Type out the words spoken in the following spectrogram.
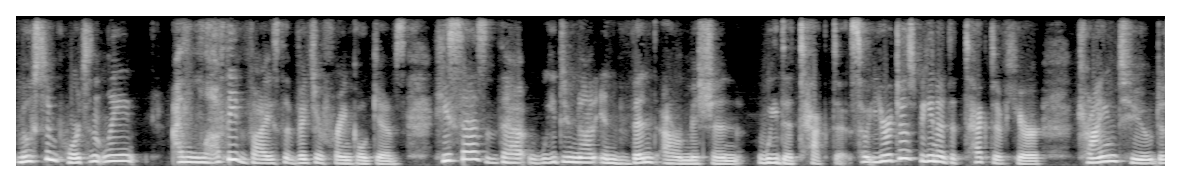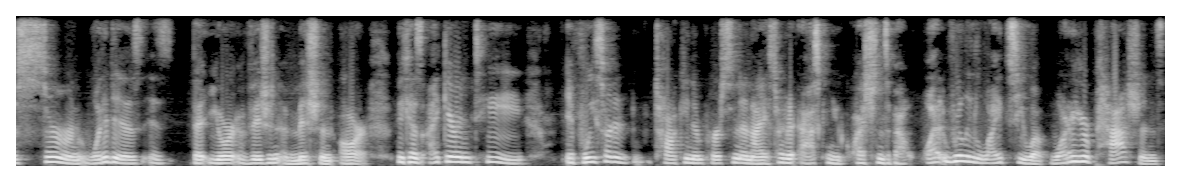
most importantly, I love the advice that Viktor Frankl gives. He says that we do not invent our mission, we detect it. So you're just being a detective here, trying to discern what it is, is that your vision and mission are. Because I guarantee if we started talking in person and I started asking you questions about what really lights you up, what are your passions,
